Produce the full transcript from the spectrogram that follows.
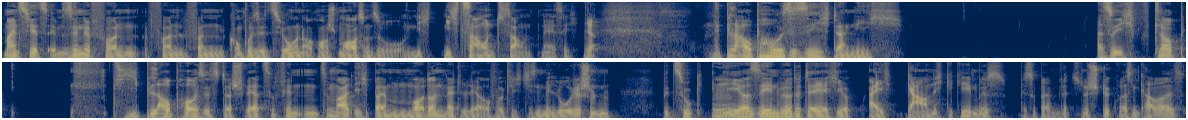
meinst du jetzt im Sinne von, von, von Komposition, Arrangements und so und nicht, nicht Sound, Soundmäßig? Ja. Eine Blaupause sehe ich da nicht. Also ich glaube, die Blaupause ist da schwer zu finden, zumal ich beim Modern Metal ja auch wirklich diesen melodischen Bezug Mhm. eher sehen würde, der ja hier eigentlich gar nicht gegeben ist, bis auf beim letzten Stück, was ein Cover ist.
